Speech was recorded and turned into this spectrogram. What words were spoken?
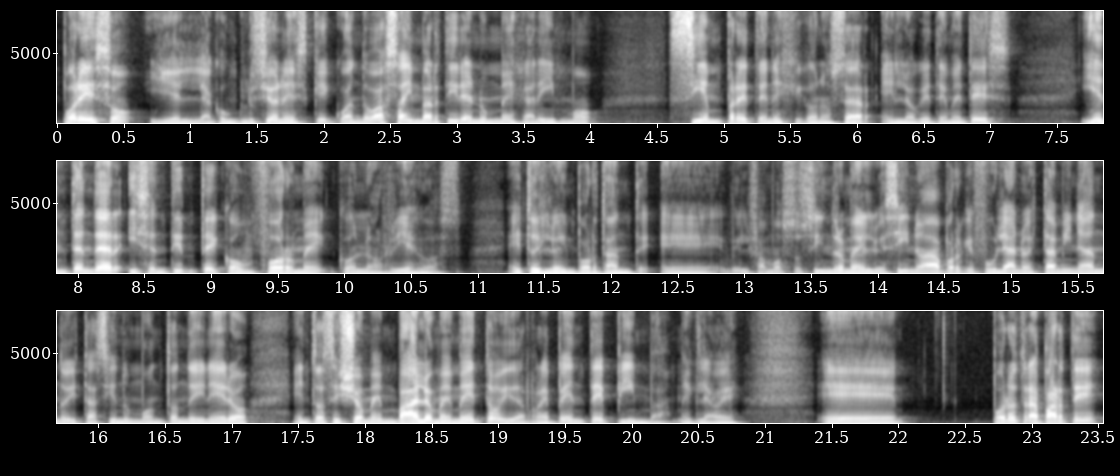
Por eso, y la conclusión es que cuando vas a invertir en un mecanismo, siempre tenés que conocer en lo que te metes y entender y sentirte conforme con los riesgos. Esto es lo importante. Eh, el famoso síndrome del vecino, ah, porque fulano está minando y está haciendo un montón de dinero, entonces yo me embalo, me meto y de repente, pimba, me clavé. Eh, por otra parte,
